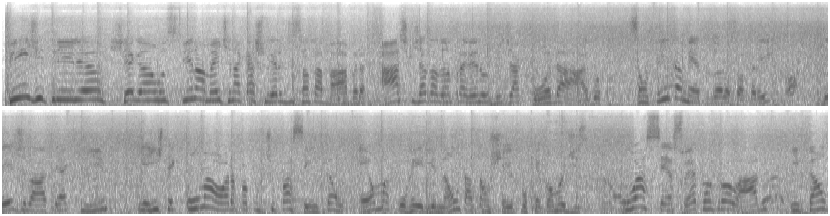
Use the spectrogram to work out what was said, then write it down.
Fim de trilha, chegamos finalmente na Cachoeira de Santa Bárbara. Acho que já tá dando pra ver no vídeo a cor da água. São 30 metros, olha só, peraí, ó, desde lá até aqui. E a gente tem uma hora pra curtir o passeio. Então é uma correria, não tá tão cheio, porque como eu disse, o acesso é controlado. Então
